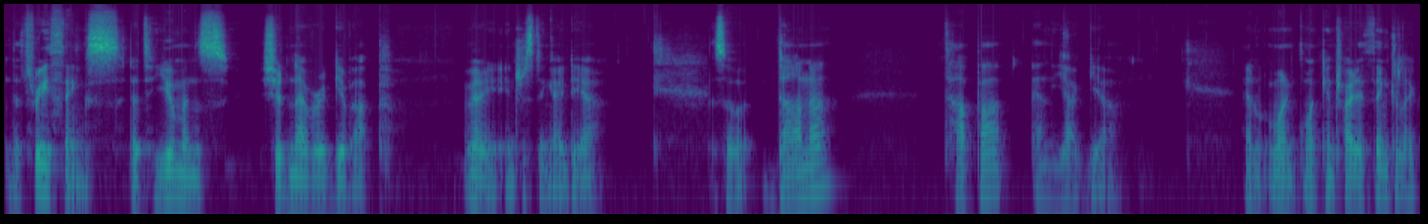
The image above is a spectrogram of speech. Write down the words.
the three things that humans should never give up. Very interesting idea. So, dana, tapa, and yagya. And one, one can try to think like,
